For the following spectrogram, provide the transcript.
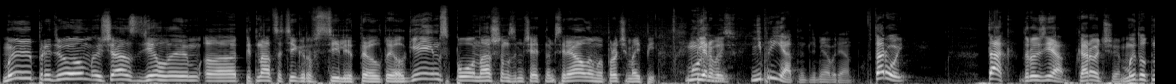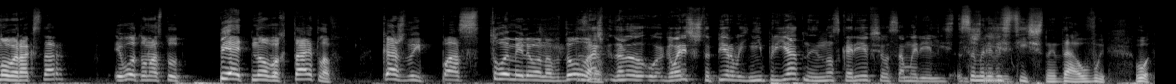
Мы придем и сейчас сделаем э, 15 игр в стиле Telltale Games по нашим замечательным сериалам и прочим IP. Может Первый. быть. Неприятный для меня вариант. Второй. Так, друзья, короче, мы тут новый Rockstar. И вот у нас тут 5 новых тайтлов. Каждый по 100 миллионов Ты долларов. Знаешь, надо говорится, что первый неприятный, но, скорее всего, самый реалистичный. Самореалистичный, да, увы. Вот.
